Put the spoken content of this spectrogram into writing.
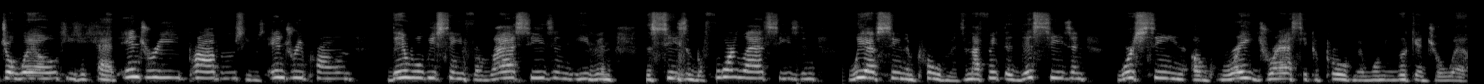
Joel, he had injury problems, he was injury prone. Then what we've seen from last season, even the season before last season, we have seen improvements. And I think that this season, we're seeing a great drastic improvement when we look at Joel.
